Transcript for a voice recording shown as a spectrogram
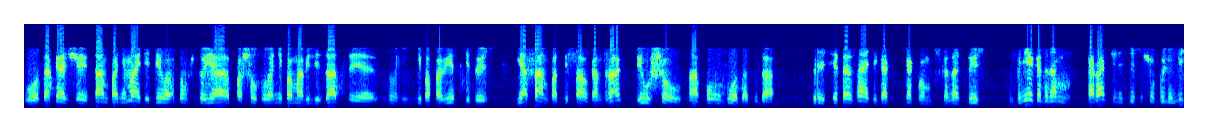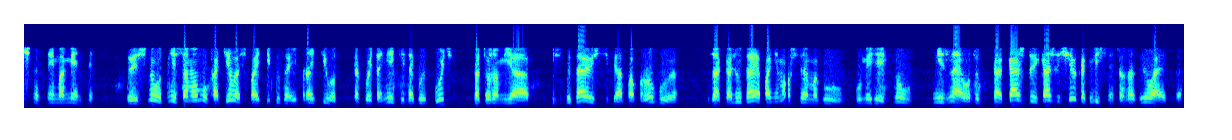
Вот, опять же, там, понимаете, дело в том, что я пошел туда не по мобилизации, ну, не, не по повестке, то есть я сам подписал контракт и ушел на полгода туда. То есть это, знаете, как, как вам сказать, то есть в некотором характере здесь еще были личностные моменты. То есть, ну вот мне самому хотелось пойти туда и пройти вот какой-то некий такой путь, в котором я испытаю себя, попробую, закалю. Да, я понимал, что я могу умереть. Ну, не знаю, вот каждый, каждый человек как личность, он развивается.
